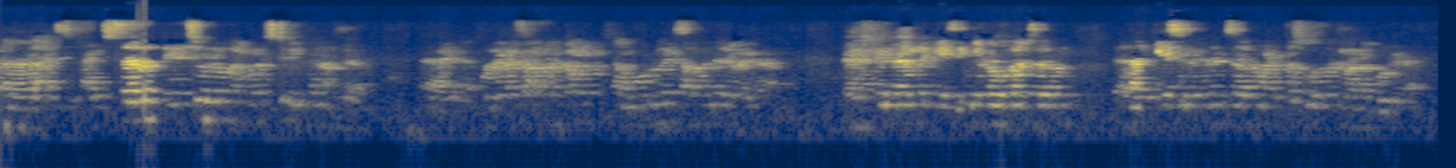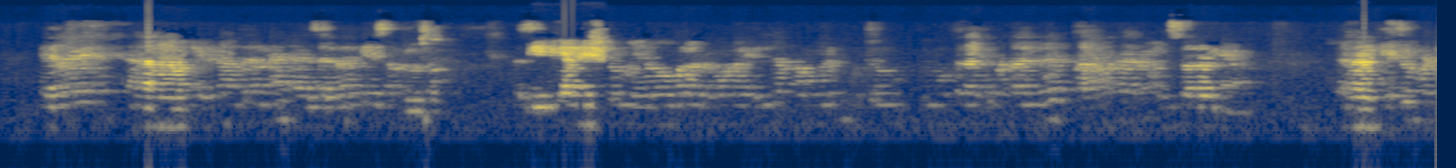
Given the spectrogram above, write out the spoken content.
ആഹ് അജിത് അജിത് സാർ തിരിച്ചു ഒരു കമ്മ്യൂണിസ്റ്റ് ആഹ് പുള്ളിയുടെ സമ്പർക്കം മുഴുവൻ സംബന്ധിച്ചില്ല രാഷ്ട്രീയക്കാരന്റെ കെ സി വേണുഗോപാൽ സാറും കെ സുരേന്ദ്രൻ സാറും അടുത്ത സുഹൃത്തുക്കളാണ് പുള്ളിയുടെ. ഏറെ ഇതിനകത്ത് തന്നെ ജനറൽ കേസ് ഉണ്ടല്ലോ സി ബി അന്വേഷണം വേണുഗോപാൽ അടക്കമുള്ള എല്ലാ പ്രമുഖരും കുറ്റമുക്തരാക്കപ്പെട്ടതിന്റെ കാരണക്കാരൻ അജിത് തന്നെയാണ് കേസിൽപ്പെട്ട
